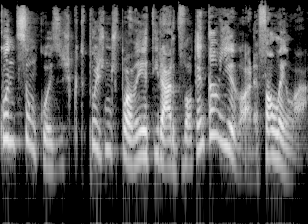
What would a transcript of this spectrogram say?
quando são coisas que depois nos podem atirar de volta, então e agora? Falem lá.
